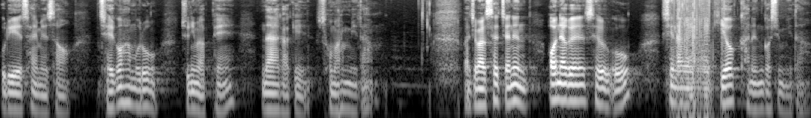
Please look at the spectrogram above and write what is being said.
우리의 삶에서 제거함으로 주님 앞에 나아가길 소망합니다. 마지막 셋째는 언약을 세우고 신앙을 기억하는 것입니다.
